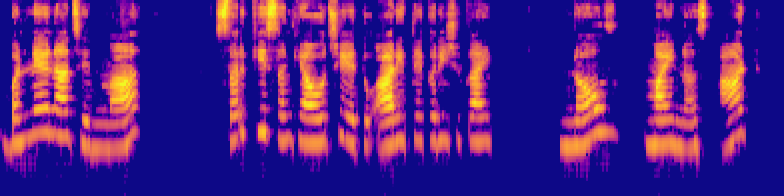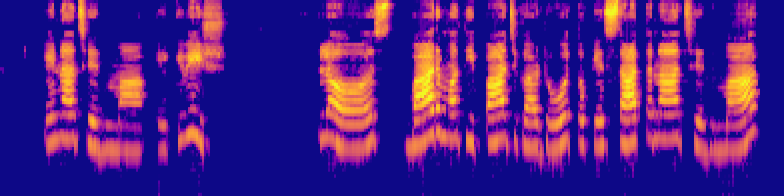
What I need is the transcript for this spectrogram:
બંનેના છેદમાં સરખી સંખ્યાઓ છે, તો આ રીતે કરી શકાય. નવ માઇનસ આઠ, એના છેદમાં એકવીસ, પ્લસ બારમાંથી પાંચ કાઢો તો કે સાતના છેદમાં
